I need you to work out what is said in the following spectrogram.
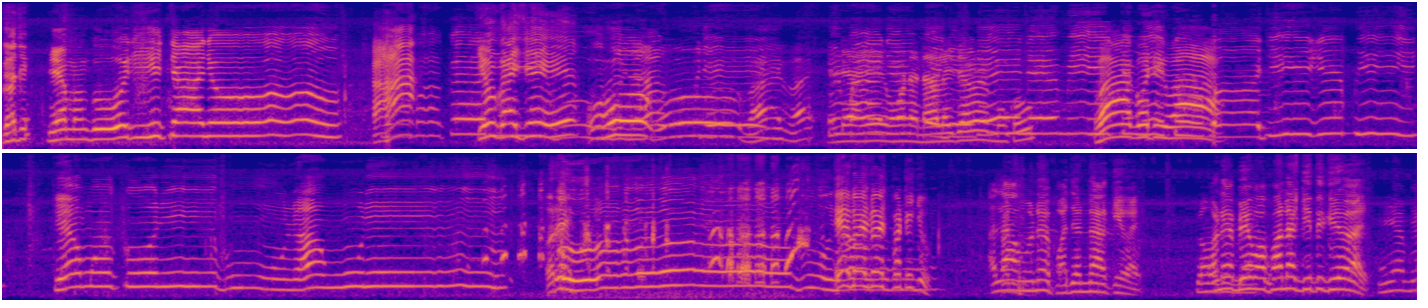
ગાજી? પ્રેમ ગોરી ચાનો હા કેવું ગાય છે ઓહો ભાઈ ભાઈ એટલે ઓને ના લઈ જવાય મૂકું. વાહ, ગોટી, વાહ. કેમ કોરી ભૂલાવું રે? અરે. એ બસ બસ પટી ગયું. અલા મને ભજન ના કહેવાય. મને બે વફાના ગીત ગેવાય. અહીંયા બે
